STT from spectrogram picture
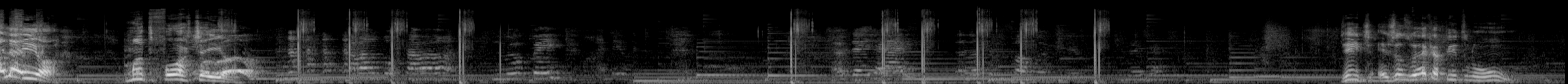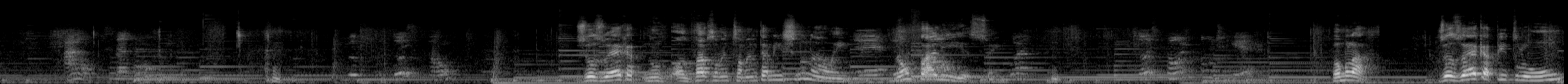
Olha aí, ó. Manto forte aí, ó. Tava no, tava no meu peito. Meu. Os 10 reais. Eu dou aquele sol, meu filho. 10 reais. Gente, é Josué capítulo 1. Ah, não. Você tá com dois, dois pão. Josué capítulo. Não, não fala somente sua mãe não tá mentindo, não, hein? É, Não fale pão. isso, hein? Ué, Dois pão e um pão de queijo. Vamos lá. Josué capítulo 1.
